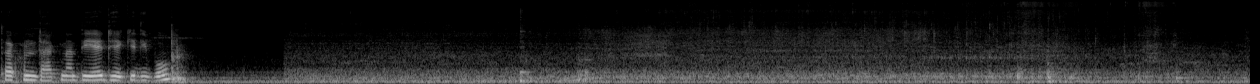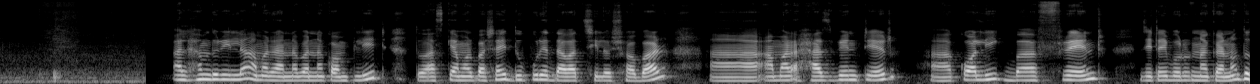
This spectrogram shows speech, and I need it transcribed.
তো এখন ঢাকনা দিয়ে ঢেকে দিব। আলহামদুলিল্লাহ, আমার রান্নাবান্না কমপ্লিট। তো আজকে আমার বাসায় দুপুরের দাওয়াত ছিল সবার। আমার হাজব্যান্ডের কলিগ বা ফ্রেন্ড, যেটাই বলুন না কেন, তো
